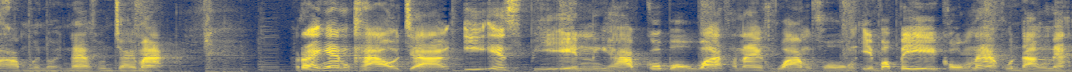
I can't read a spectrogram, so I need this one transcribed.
ตามกันหน่อยน่าสนใจมาก รายงานข่าวจาก ESPN ครับก็บอกว่าทนายความของเอ็มบัปเป้กองหน้าคนดังเนี่ย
